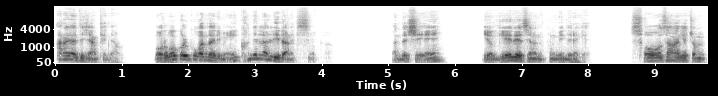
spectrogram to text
알아야 되지 않겠냐고. 모르고 끌고 간다 이러면 큰일 날 일 아니겠습니까? 반드시 여기에 대해서는 국민들에게 소상하게 좀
